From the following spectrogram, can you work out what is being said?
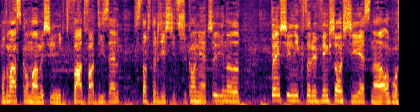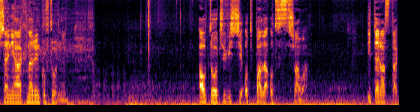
Pod maską mamy silnik 2.2 diesel, 143 konie, czyli no ten silnik, który w większości jest na ogłoszeniach na rynku wtórnym. Auto oczywiście odpala od strzała. I teraz tak.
